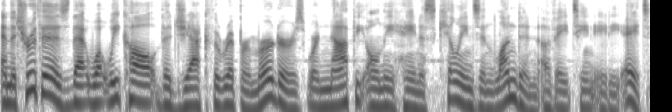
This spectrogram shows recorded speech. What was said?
And the truth is that what we call the Jack the Ripper murders were not the only heinous killings in London of 1888.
